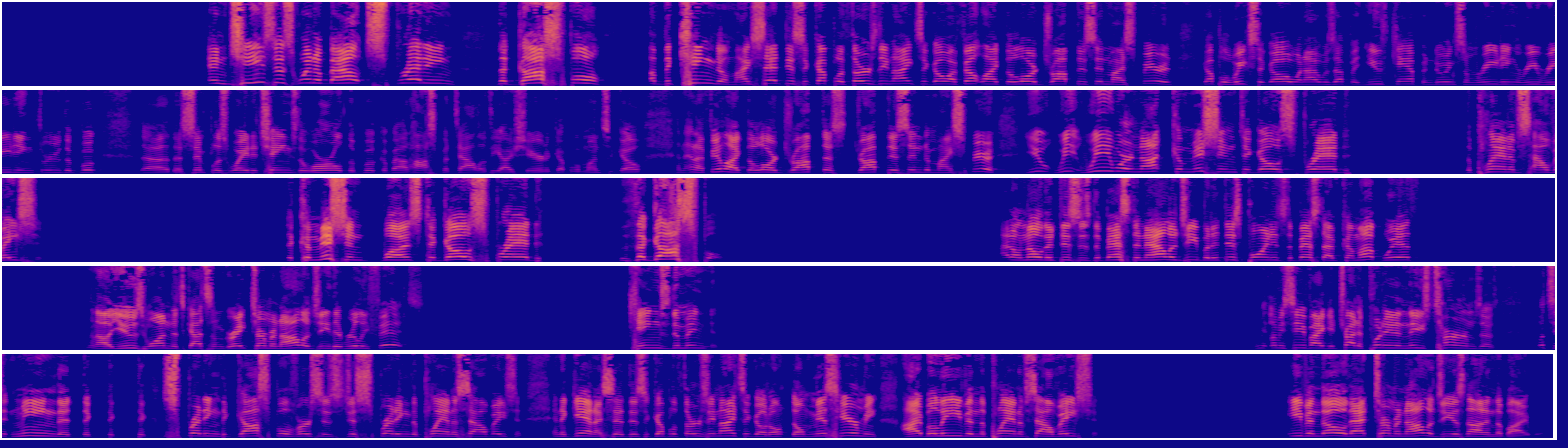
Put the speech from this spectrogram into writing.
And Jesus went about spreading the gospel of the kingdom. I said this a couple of Thursday nights ago. I felt like the Lord dropped this in my spirit a couple of weeks ago when I was up at youth camp and doing some reading, rereading through the book, uh, The Simplest Way to Change the World, the book about hospitality I shared a couple of months ago. And, and I feel like the Lord dropped this, dropped this into my spirit. You, we, we were not commissioned to go spread the plan of salvation the commission was to go spread the gospel. I don't know that this is the best analogy, but at this point it's the best I've come up with. And I'll use one that's got some great terminology that really fits King's Dominion. Let me, let me see if I can try to put it in these terms of What's it mean that the, the, the, spreading the gospel versus just spreading the plan of salvation? And again, I said this a couple of Thursday nights ago. Don't, don't mishear me. I believe in the plan of salvation. Even though that terminology is not in the Bible.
